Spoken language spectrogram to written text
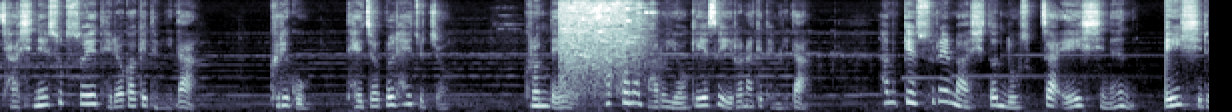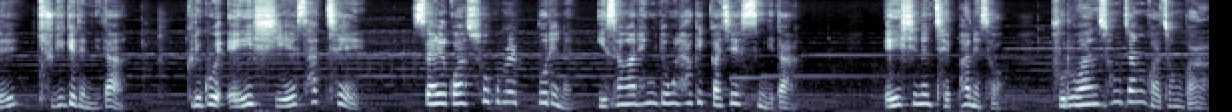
자신의 숙소에 데려가게 됩니다. 그리고 대접을 해주죠. 그런데 사건은 바로 여기에서 일어나게 됩니다. 함께 술을 마시던 노숙자 A씨는 A씨를 죽이게 됩니다. 그리고 A씨의 사체에 쌀과 소금을 뿌리는 이상한 행동을 하기까지 했습니다. A씨는 재판에서 불우한 성장 과정과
